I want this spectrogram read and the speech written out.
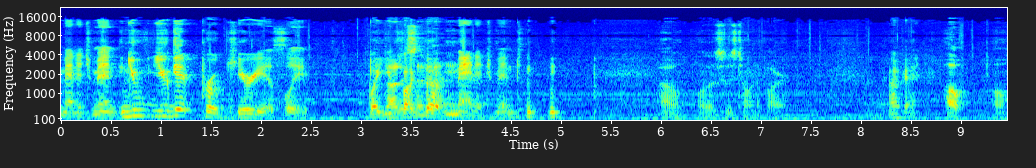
Management. You you get precariously, but you Thought it fucked said up management. Oh, well, this is torn apart. okay. Oh, oh,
